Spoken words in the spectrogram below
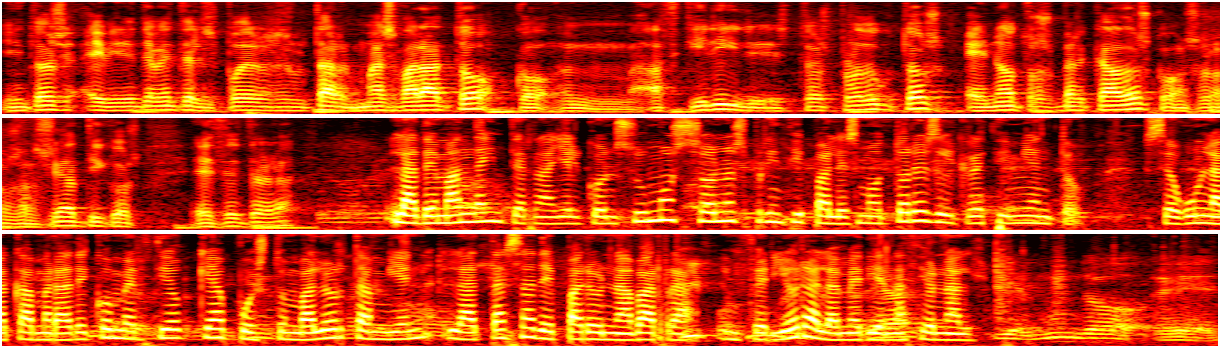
Y entonces, evidentemente, les puede resultar más barato mm, adquirir estos productos en otros mercados, como son los asiáticos, etcétera, la demanda interna y el consumo son los principales motores del crecimiento, según la Cámara de Comercio, que ha puesto en valor también la tasa de paro en Navarra, inferior a la media nacional. Eh,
